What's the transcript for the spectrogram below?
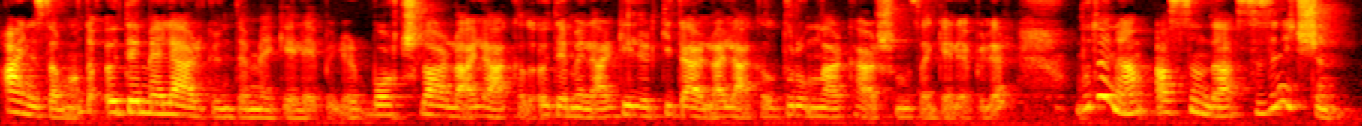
Aynı zamanda ödemeler gündeme gelebilir. Borçlarla alakalı ödemeler, gelir giderle alakalı durumlar karşımıza gelebilir. Bu dönem aslında sizin için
